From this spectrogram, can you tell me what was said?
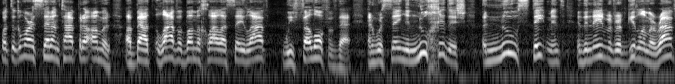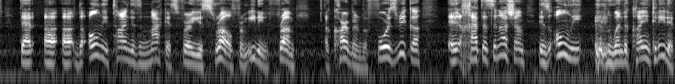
what the Gemara said on top of the Amr about lav abamachlala say lav, we fell off of that, and we're saying a new chiddush, a new statement in the name of Rav Gidlam that uh, uh, the only time there's a makas for Yisrael from eating from a korban before zrika chatas and asham is only when the kain can eat it,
